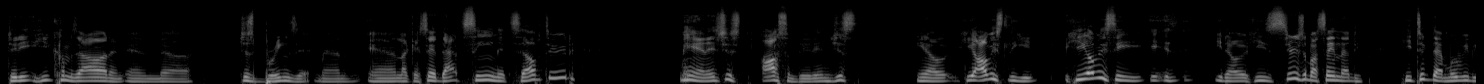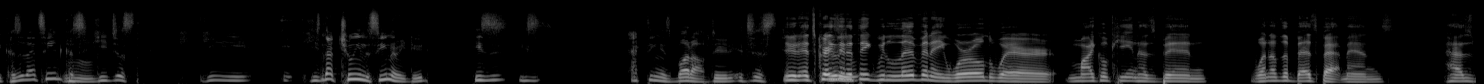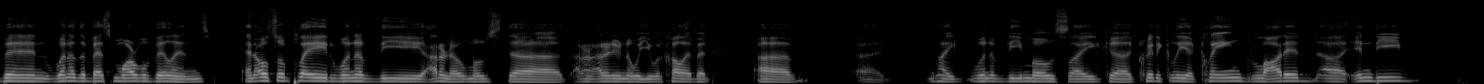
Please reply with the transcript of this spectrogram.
dude. He, he comes out and and uh, just brings it, man. And like I said, that scene itself, dude. Man, it's just awesome, dude. And just you know, he obviously he obviously is you know he's serious about saying that he, he took that movie because of that scene because Mhm. he just he he's not chewing the scenery, dude. He's he's acting his butt off, dude. It's just Dude, it's crazy Really- to think we live in a world where Michael Keaton has been one of the best Batmans, has been one of the best Marvel villains, and also played one of the I don't know most uh, I don't I don't even know what you would call it, but uh, uh, like one of the most like uh, critically acclaimed, lauded uh, indie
